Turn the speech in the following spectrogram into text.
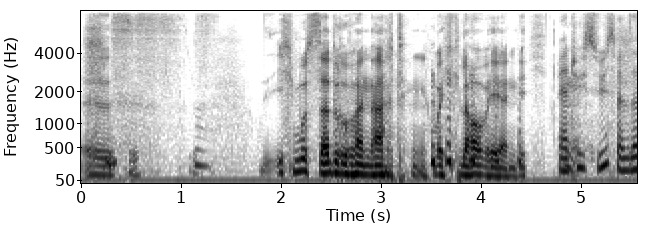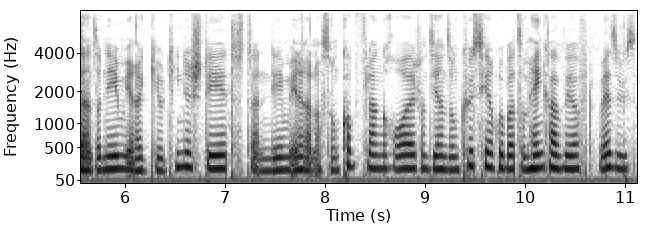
es ist, ich muss darüber nachdenken, aber ich glaube ja nicht. Wäre natürlich süß, wenn sie dann so neben ihrer Guillotine steht, dann neben ihr dann noch so ein Kopf lang rollt und sie dann so ein Küsschen rüber zum Henker wirft. Wäre süß.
